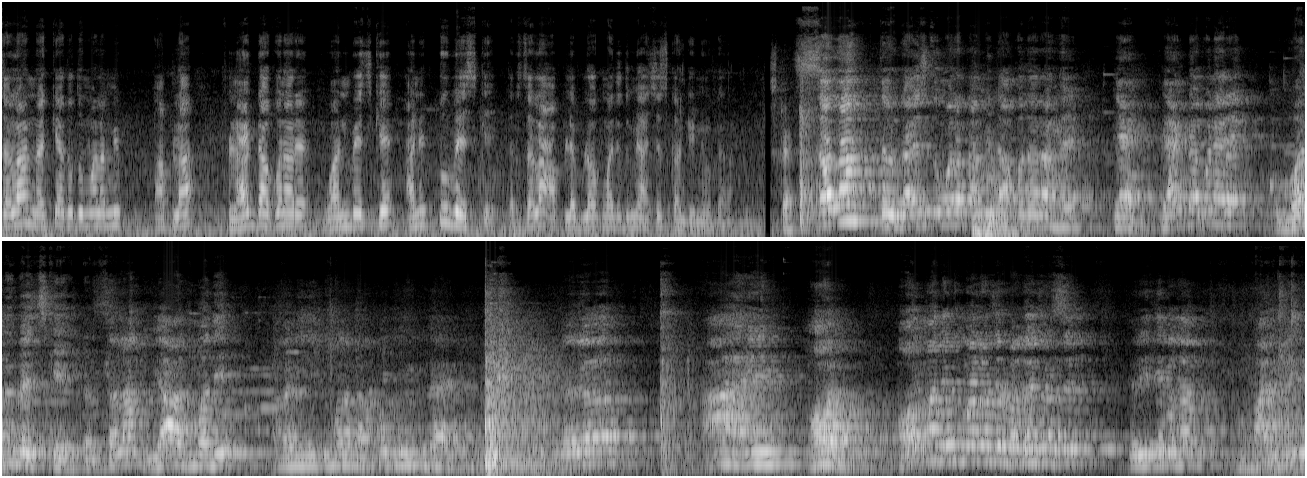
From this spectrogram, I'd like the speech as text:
चला नक्की आता तुम्हाला मी आपला फ्लॅट दाखवणार आहे वन बी एच के आणि टू बी एच के तर चला आपल्या ब्लॉगमध्ये तुम्ही असेच कंटिन्यू करा. चला तर गाईस तुम्हाला आता आम्ही दाखवणार आहे. फ्लॅट. फ्लॅट दाखवणार आहे. वन बेच के तर चला या आतमध्ये. आणि तुम्हाला दाखवतो मी फ्लॅट. तर हा आहे हॉल. हॉलमध्ये तुम्हाला जर बघायचं असेल तर इथे बघा बाल्कनी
